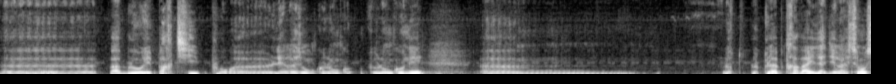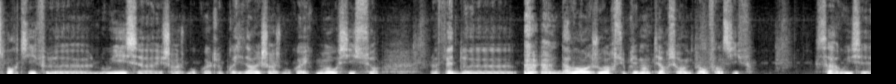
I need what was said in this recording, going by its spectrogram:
Euh, Pablo est parti pour euh, les raisons que l'on connaît. Le, club travaille, la direction sportive, le, Louis échange beaucoup avec le président, échange beaucoup avec moi aussi sur le fait d'avoir un joueur supplémentaire sur un plan offensif. Ça, oui, c'est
